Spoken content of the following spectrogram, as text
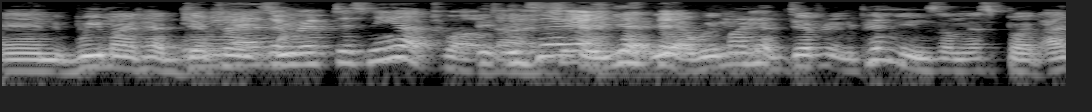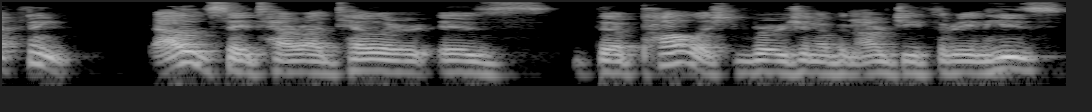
and we might have And he different. hasn't we- ripped his knee up twelve times. Exactly. Yeah, yeah. We might have different opinions on this, but I think I would say Tyrod Taylor is the polished version of an RG3, and he's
